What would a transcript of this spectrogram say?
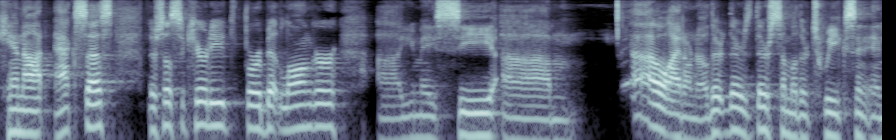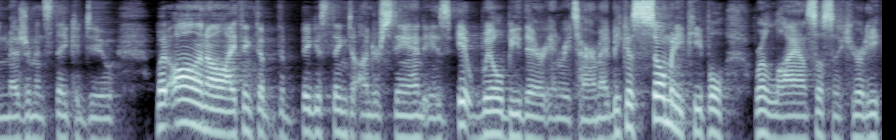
cannot access their Social Security for a bit longer. Uh, you may see, um, oh, I don't know. There, there's there's some other tweaks and, and measurements they could do. But all in all, I think the, the biggest thing to understand is it will be there in retirement because so many people rely on Social Security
